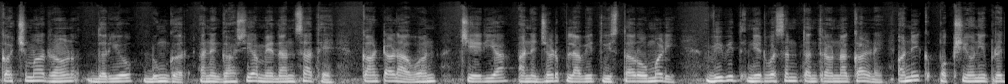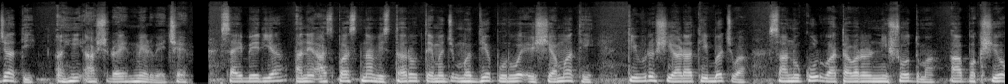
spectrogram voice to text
કચ્છમાં રણ, દરિયો, ડુંગર અને ઘાસિયા મેદાન સાથે કાંટાળા વન, ચેરિયા અને જળપ્લાવિત વિસ્તારો મળી વિવિધ નિર્વસન તંત્રના કારણે અનેક પક્ષીઓની પ્રજાતિ અહીં આશ્રય મેળવે છે. સાઇબેરિયા અને આસપાસના વિસ્તારો તેમજ મધ્ય પૂર્વ એશિયામાંથી તીવ્ર શિયાળાથી બચવા સાનુકૂળ વાતાવરણની શોધમાં આ પક્ષીઓ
